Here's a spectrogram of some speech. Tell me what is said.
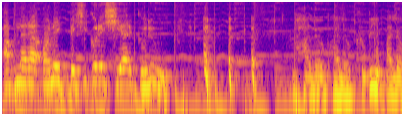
আপনারা অনেক বেশি করে শেয়ার করুন। ভালো ভালো, খুবই ভালো।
